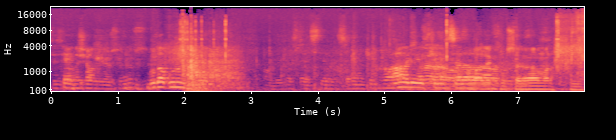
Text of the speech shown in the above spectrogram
siz Thank yanlış anlıyorsunuz. bu da bunun Aleykümselam. Aleykümselam ve rahmetullah.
